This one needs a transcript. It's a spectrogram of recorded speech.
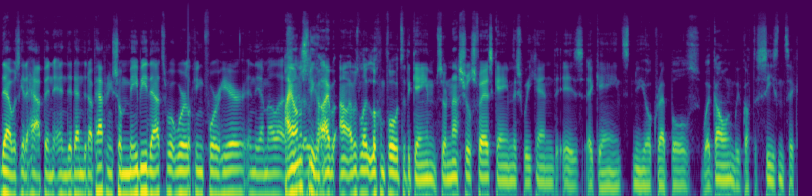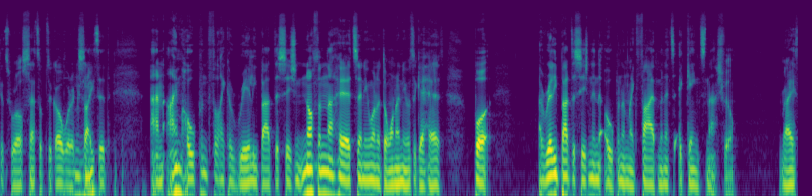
that was going to happen, and it ended up happening. So maybe that's what we're looking for here in the MLS. I honestly. I, I was looking forward to the game. So Nashville's first game this weekend is against New York Red Bulls. We're going. We've got the season tickets. We're all set up to go. We're excited, and I'm hoping for like a really bad decision. Nothing that hurts anyone. I don't want anyone to get hurt, but a really bad decision in the opening like five minutes against Nashville, right?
